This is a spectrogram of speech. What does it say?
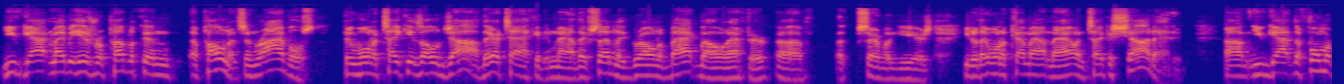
you've got maybe his Republican opponents and rivals who want to take his old job. They're attacking him now. They've suddenly grown a backbone after uh, several years. You know they want to come out now and take a shot at him. Um, you got the former,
